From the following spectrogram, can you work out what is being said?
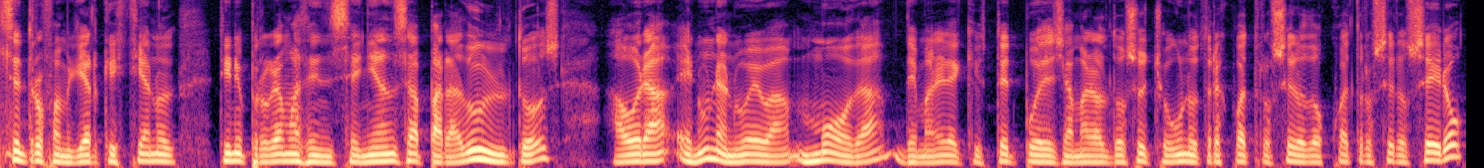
El Centro Familiar Cristiano tiene programas de enseñanza para adultos ahora en una nueva moda, de manera que usted puede llamar al 281-340-2400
